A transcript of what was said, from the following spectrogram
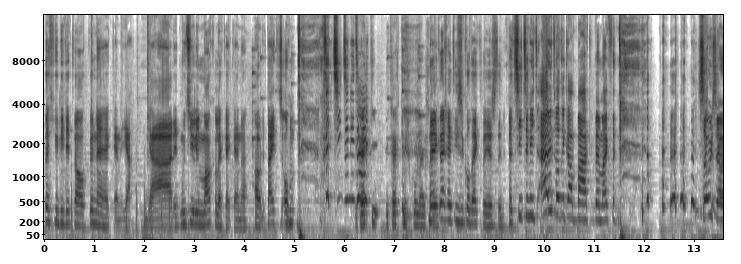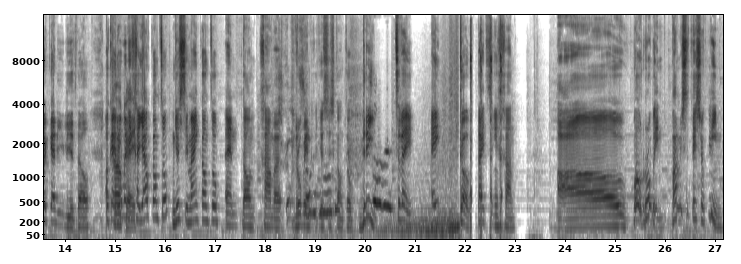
dat jullie dit wel kunnen herkennen. Ja, ja dit moeten jullie makkelijk herkennen. Oh, de tijd is om. het ziet er Ik niet krijg, uit. die, ik krijg 10 seconden extra. Nee, ik krijg geen 10 seconden extra, Justin. Het ziet er niet uit wat ik aan het maken ben, maar ik vind... Sowieso herkennen jullie het wel. Oké, Robin, ik ga jouw kant op. Justin mijn kant op. En dan gaan we Robin Justin's kant op. 3, 2, 1, go. Tijd is ingegaan. Oh. Wow, Robin. Waarom is het weer zo clean?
